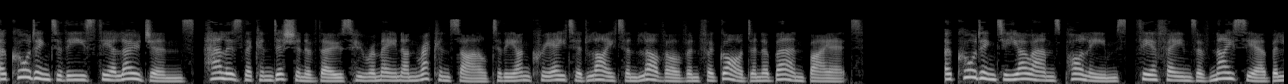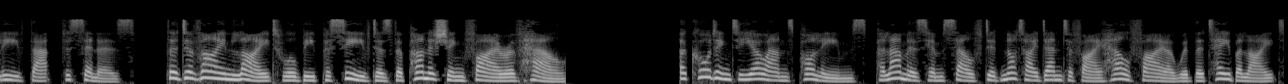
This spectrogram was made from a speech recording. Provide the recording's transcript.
According to these theologians, hell is the condition of those who remain unreconciled to the uncreated light and love of and for God and are burned by it. According to Ioannes Polemis, Theophanes of Nicaea believed that, for sinners, the divine light will be perceived as the punishing fire of hell. According to Ioannes Polemis, Palamas himself did not identify hell fire with the Tabor light.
